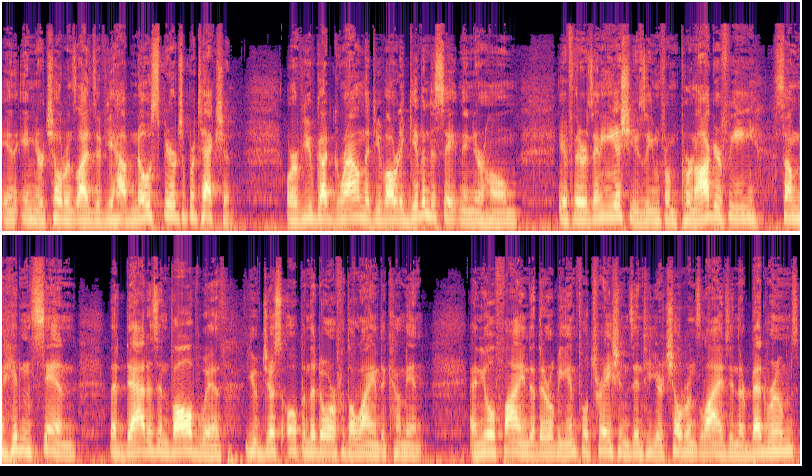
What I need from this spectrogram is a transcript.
in, in your children's lives. If you have no spiritual protection, or if you've got ground that you've already given to Satan in your home, if there's any issues, even from pornography, some hidden sin, that dad is involved with, you've just opened the door for the lion to come in. And you'll find that there will be infiltrations into your children's lives in their bedrooms,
